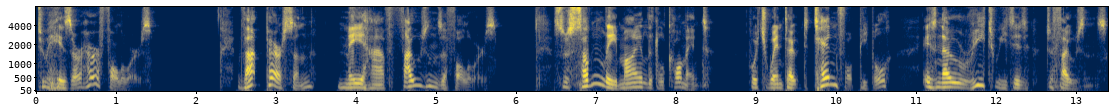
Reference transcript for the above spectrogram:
to his or her followers. That person may have thousands of followers. So suddenly my little comment, which went out to 10 people, is now retweeted to thousands.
